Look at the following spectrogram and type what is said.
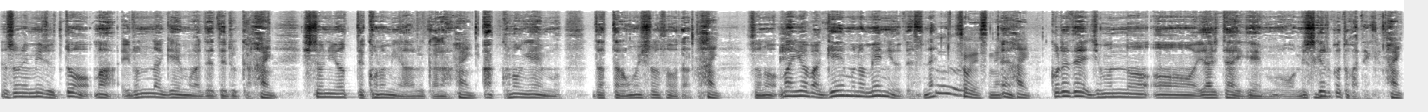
で、それ見ると、まあ、いろんなゲームが出てるから、はい。人によって好みがあるから、はい。あ、このゲームだったら面白そうだと。はい。その、まあ、いわばゲームのメニューですね。うん、そうですね。はい。これで自分のやりたいゲームを見つけることができる。はい。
